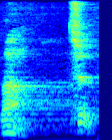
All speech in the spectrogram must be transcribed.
One, two.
